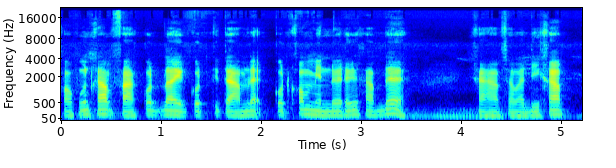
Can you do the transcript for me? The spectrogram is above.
ขอบคุณครับ ฝากกดไลค์ กดติดตามและกดคอมเมนต์ด้วยนะครับ เด้อ ครับ สวัสดีครับ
